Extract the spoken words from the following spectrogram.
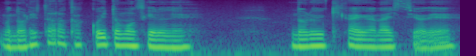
まあ乗れたらかっこいいと思うんですけどね。乗る機会がないっすよね。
